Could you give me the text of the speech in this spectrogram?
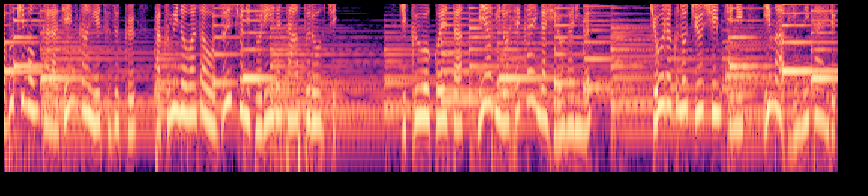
歌舞伎門から玄関へ続く匠の技を随所に取り入れたアプローチ。時空を超えた雅の世界が広がります。享楽の中心地に今よみがえる。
